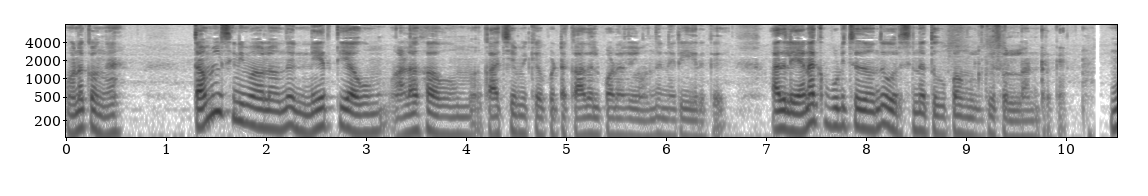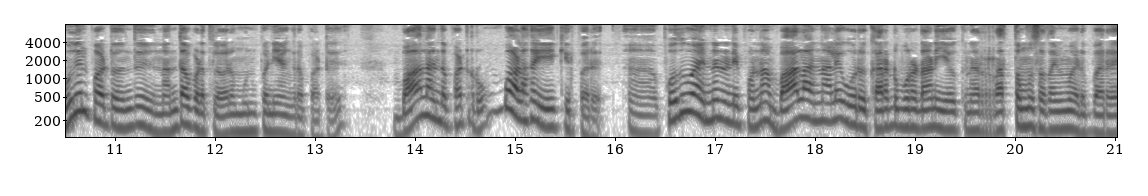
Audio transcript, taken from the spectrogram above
வணக்கங்க. தமிழ் சினிமாவில் வந்து நேர்த்தியாகவும் அழகாகவும் காட்சியமைக்கப்பட்ட காதல் பாடல்கள் வந்து நிறைய இருக்குது அதில் எனக்கு பிடிச்சது வந்து ஒரு சின்ன தொகுப்பாக உங்களுக்கு சொல்லலான் இருக்கேன் முதல் பாட்டு வந்து நந்தா படத்தில் வர முன்பணியாங்கிற பாட்டு. பாலா இந்த பாட்டு ரொம்ப அழகாக இயக்கியிருப்பார். பொதுவாக என்ன நினைப்போம்னா பாலானாலே ஒரு கரடு முரடான இயக்குனர் ரத்தமும் சதவீதமும் எடுப்பார்.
